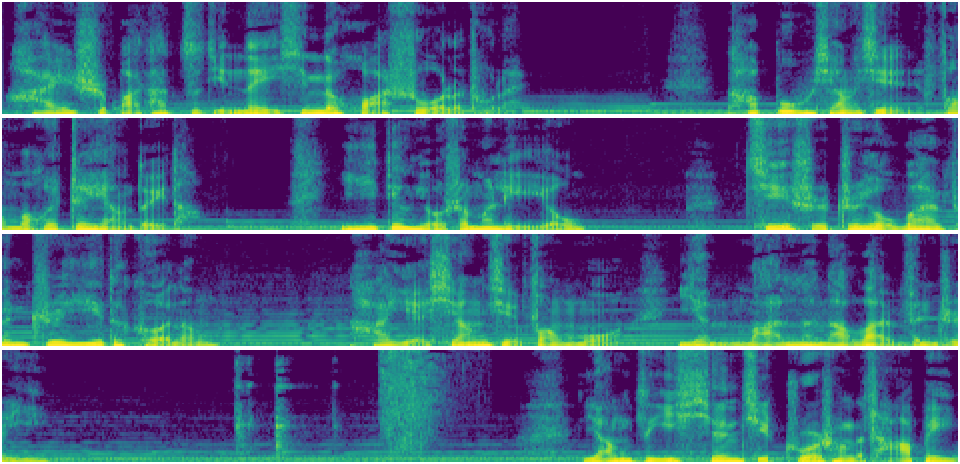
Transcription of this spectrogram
还是把他自己内心的话说了出来。他不相信方墨会这样对他，一定有什么理由。即使只有万分之一的可能，他也相信方墨隐瞒了那万分之一。杨子怡掀起桌上的茶杯，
